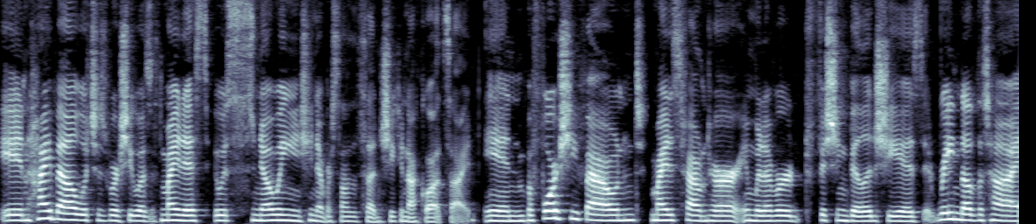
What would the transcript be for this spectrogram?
in Highbell, which is where she was with Midas, it was snowing and she never saw the sun. She could not go outside. In before she found Midas found her in whatever fishing village she is, it rained all the time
